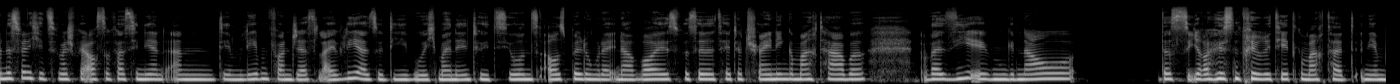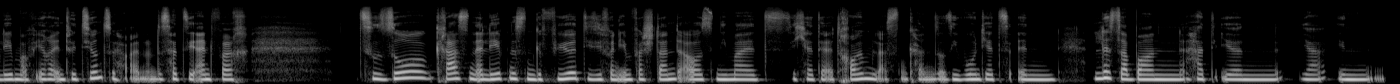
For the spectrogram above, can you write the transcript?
Und das finde ich jetzt zum Beispiel auch so faszinierend an dem Leben von Jess Lively, also die, wo ich meine Intuitionsausbildung oder Inner Voice Facilitator Training gemacht habe, weil sie eben genau das zu ihrer höchsten Priorität gemacht hat, in ihrem Leben auf ihre Intuition zu hören. Und das hat sie einfach zu so krassen Erlebnissen geführt, die sie von ihrem Verstand aus niemals sich hätte erträumen lassen können. So, sie wohnt jetzt in Lissabon, hat ihren, ja, ihren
